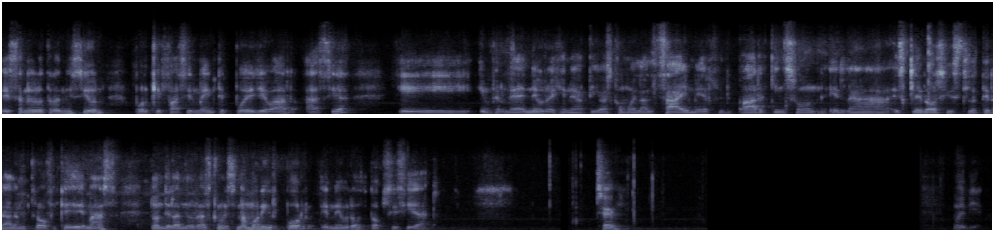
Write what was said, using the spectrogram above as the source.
esta neurotransmisión porque fácilmente puede llevar hacia eh, enfermedades neurodegenerativas como el Alzheimer, el Parkinson, la esclerosis lateral amitrófica y demás, donde las neuronas comienzan a morir por neurotoxicidad. ¿Sí? Muy bien.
